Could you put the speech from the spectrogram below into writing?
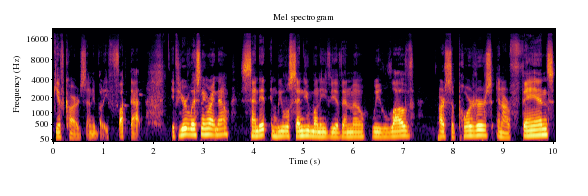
gift cards to anybody. Fuck that. If you're listening right now, send it and we will send you money via Venmo. We love our supporters and our fans,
